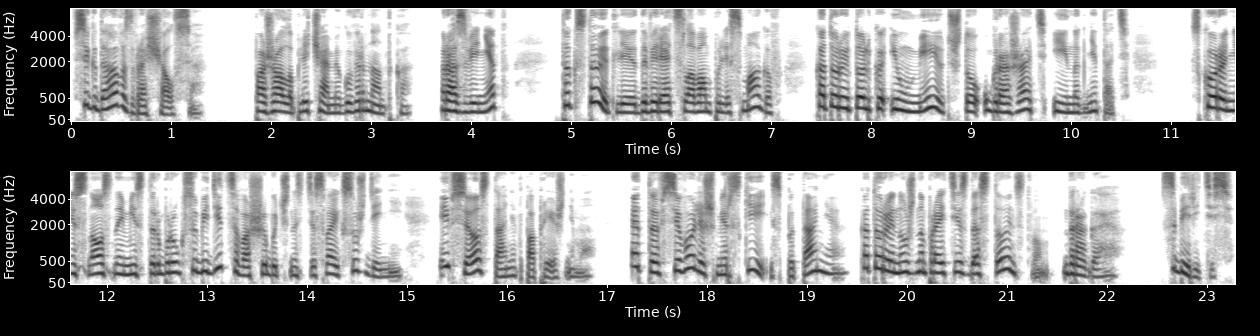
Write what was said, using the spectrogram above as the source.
«Всегда возвращался». Пожала плечами гувернантка. «Разве нет? Так стоит ли доверять словам полисмагов, которые только и умеют, что угрожать и нагнетать?» Скоро несносный мистер Брукс убедится в ошибочности своих суждений, и все станет по-прежнему. Это всего лишь мирские испытания, которые нужно пройти с достоинством, дорогая. Соберитесь.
